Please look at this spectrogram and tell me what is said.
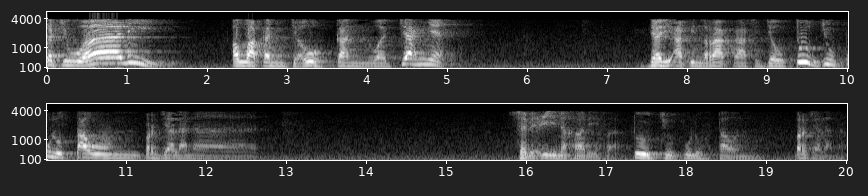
kecuali Allah akan jauhkan wajahnya dari api neraka sejauh 70 tahun perjalanan. Sab'ina kharifa. 70 tahun perjalanan.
